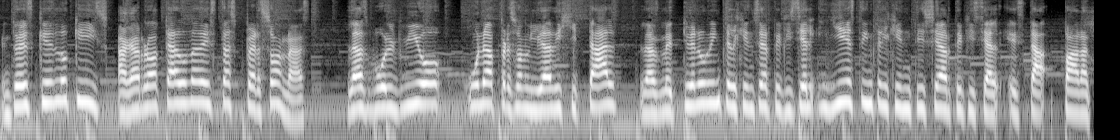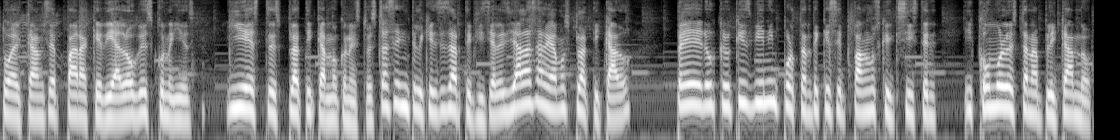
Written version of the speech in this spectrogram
Entonces, ¿qué es lo que hizo? Agarró a cada una de estas personas, las volvió una personalidad digital, las metió en una inteligencia artificial y esta inteligencia artificial está para tu alcance para que dialogues con ellas y estés platicando con esto. Estas inteligencias artificiales ya las habíamos platicado, pero creo que es bien importante que sepamos que existen y cómo lo están aplicando.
